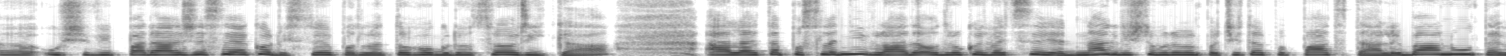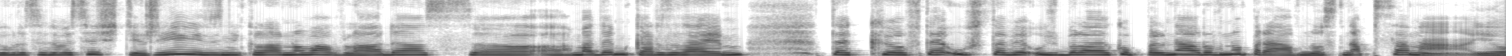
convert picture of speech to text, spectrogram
uh, už vypadá vypadá, že se jako rysuje podle toho, kdo co říká, ale ta poslední vláda od roku 2001, když to budeme počítat po pád Talibánu, tak v roce 2004, kdy vznikla nová vláda s eh, Ahmadem Karzajem, tak v té ústavě už byla jako plná rovnoprávnost napsaná. Jo?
